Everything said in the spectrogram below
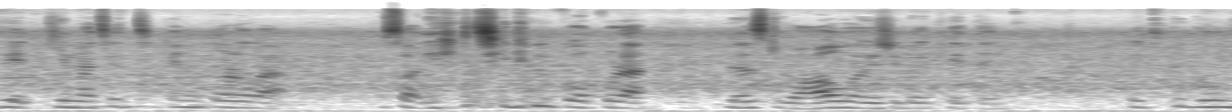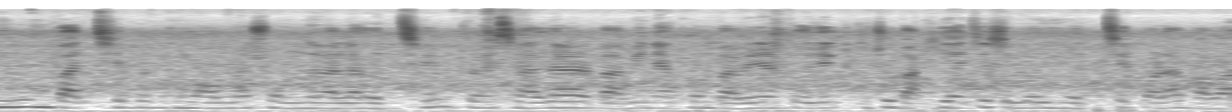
ভেটকি মাছের chicken pakora sorry chicken pakora. Just wow হয়েছিল খেতে। একটু ঘুম ঘুম পাচ্ছে বাট ঘুমাও না সন্ধ্যাবেলা হচ্ছে। তো সাজা আর বাবিন এখন, বাবিনের প্রজেক্ট কিছু বাকি আছে, সেগুলোই হচ্ছে করা, বাবা,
